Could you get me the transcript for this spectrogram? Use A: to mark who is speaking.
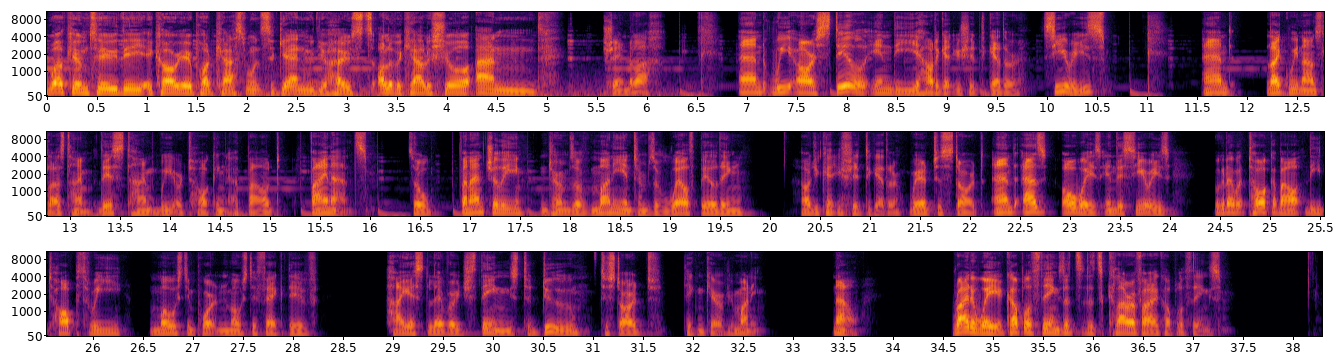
A: Welcome to the Ikario podcast once again with your hosts Oliver Cowlishaw and
B: Shane Melaugh. And we are still in the How to Get Your Shit Together series. And like we announced last time, this time we are talking about finance. So, financially, in terms of money, in terms of wealth building, how do you get your shit together? Where to start? And as always in this series, we're going to talk about the top three most important, most effective highest leverage things to do to start taking care of your money. Now, right away, a couple of things. Let's let's clarify a couple of things.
